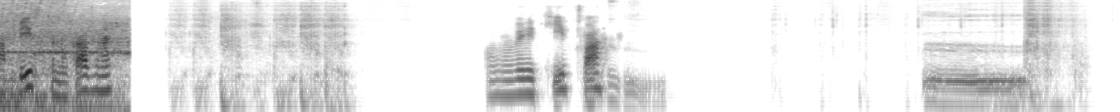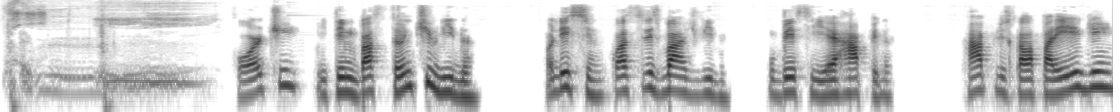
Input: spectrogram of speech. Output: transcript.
A besta, no caso, né? Vamos ver aqui, pá. Forte. E tem bastante vida. Olha esse, quase 3 barras de vida. O besta é rápido. Rápido, escala a parede.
